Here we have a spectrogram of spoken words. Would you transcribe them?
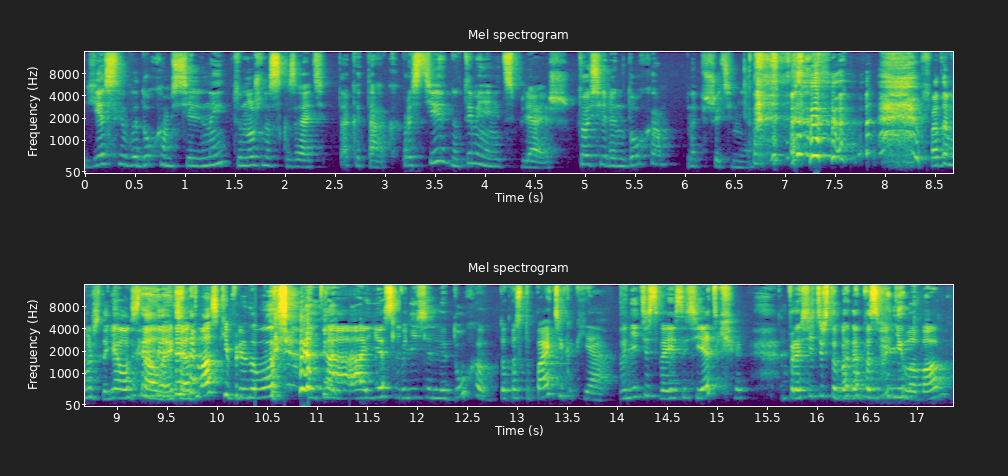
Если вы духом сильны, то нужно сказать так и так. Прости, но ты меня не цепляешь. Кто силен духом, напишите мне. Потому что я устала эти отмазки придумывать. Да, а если вы не сильны духом, то поступайте, как я. Звоните своей соседке, просите, чтобы она позвонила вам,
